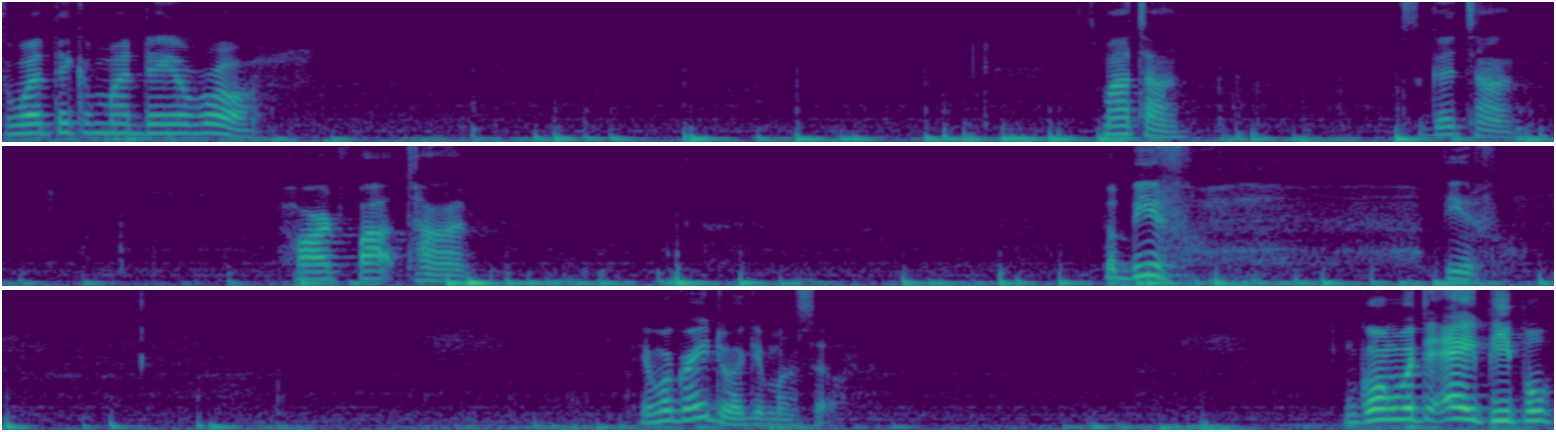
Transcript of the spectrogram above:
So, what I think of my day overall? It's my time. It's a good time. Hard fought time. But beautiful. Beautiful. And what grade do I give myself? I'm going with the A, people.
